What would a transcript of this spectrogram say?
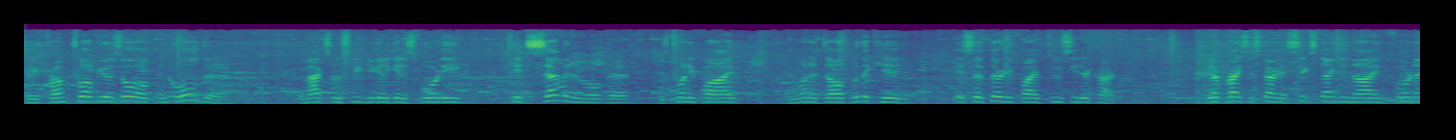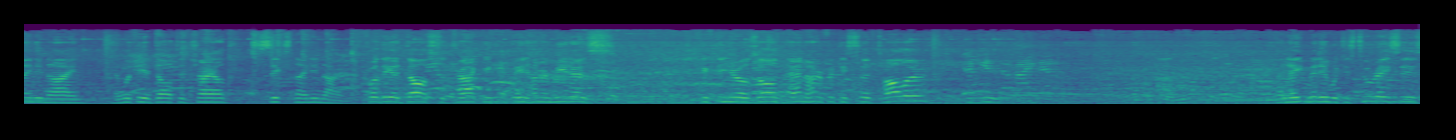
So from 12 years old and older, the maximum speed you're gonna get is 40. Kids seven and older is 25 and one adult with a kid is a 35 two-seater cart. Their prices start at $6.99, $4.99, and with the adult and child, $6.99. For the adults, the tracking of 800 meters, 15 years old and 150 foot taller. An 8 minute, which is two races,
